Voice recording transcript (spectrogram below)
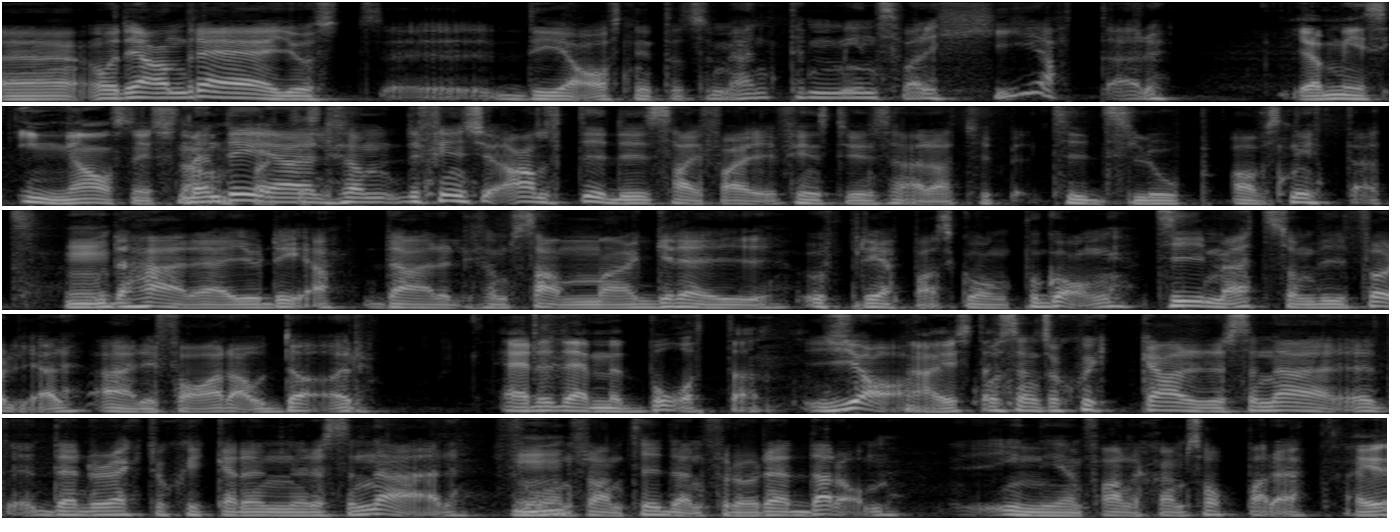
Eh, och det andra är just eh, det avsnittet som jag inte minns vad det heter. Jag minns inga avsnittsnamn Men det, är liksom, det finns ju alltid i sci-fi finns det ju så här typ tidsloop avsnittet. Mm. Och det här är ju det, där liksom samma grej upprepas gång på gång. Teamet som vi följer är i fara och dör. Är det det med båten? Ja, Ja, och sen så skickar resenär, The Director skickar en resenär från Mm. framtiden för att rädda dem in i en fallskärmshoppare. Ja.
